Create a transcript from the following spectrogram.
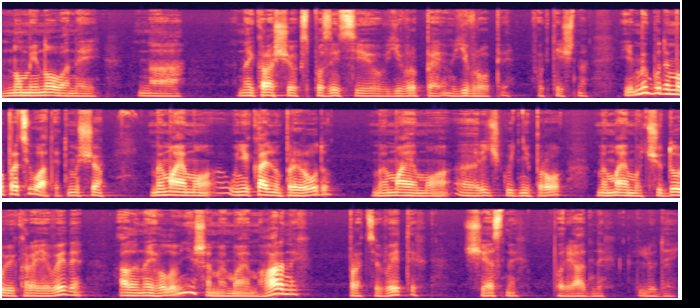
номінований на найкращу експозицію в, Європе, в Європі, фактично. І ми будемо працювати, тому що ми маємо унікальну природу, ми маємо е, річку Дніпро, ми маємо чудові краєвиди, але найголовніше, ми маємо гарних, працьовитих, чесних, порядних людей.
